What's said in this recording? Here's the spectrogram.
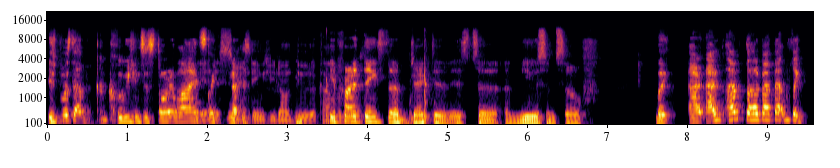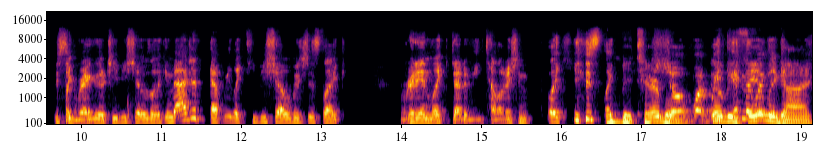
You're supposed to have conclusions and storylines. Yeah, like there's no, certain things you don't do to He compliment. probably thinks the objective is to amuse himself. like I, I've, I've thought about that with like just like regular TV shows. Like imagine if every like TV show was just like written like WWE television. Like you just like It'd be terrible. show one It'll be week and then, like, Family Guy.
